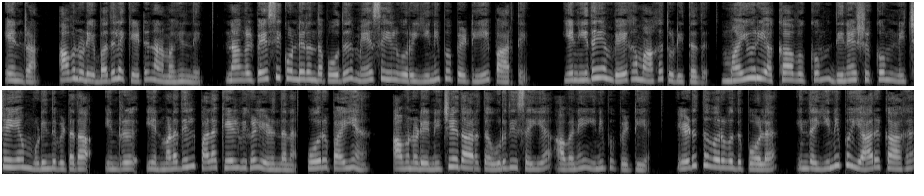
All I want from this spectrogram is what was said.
என்றான். அவனுடைய பதிலை கேட்டு நான் மகிழ்ந்தேன். நாங்கள் பேசிக் கொண்டிருந்த போது மேசையில் ஒரு இனிப்பு பெட்டியை பார்த்தேன். என் இதயம் வேகமாக துடித்தது. மயூரி அக்காவுக்கும் தினேஷுக்கும் நிச்சயம் முடிந்துவிட்டதா? என்று என் மனதில் பல கேள்விகள் எழுந்தன. ஒரு பையன் அவனுடைய நிச்சயதாரத்தை உறுதி செய்ய அவனே இனிப்பு பெட்டிய. எடுத்து வருவது போல இந்த இனிப்பு யாருக்காக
